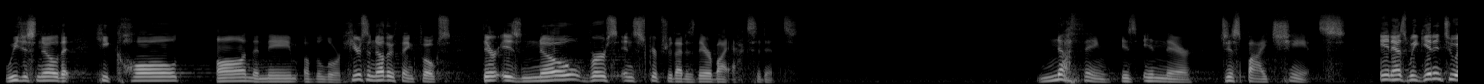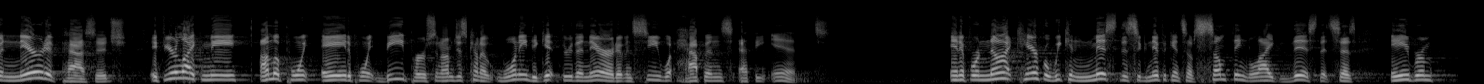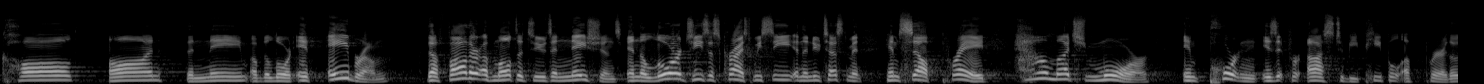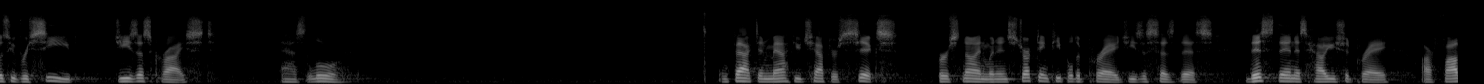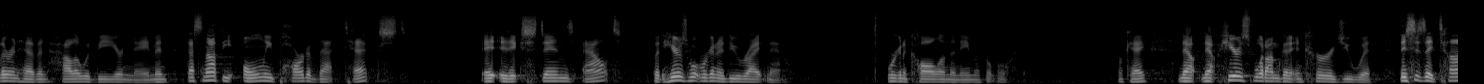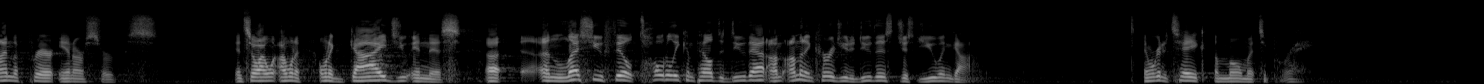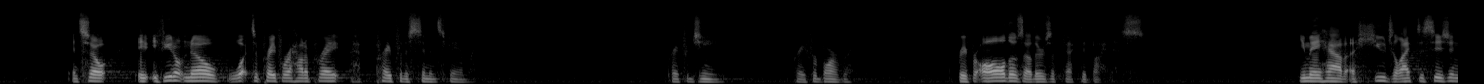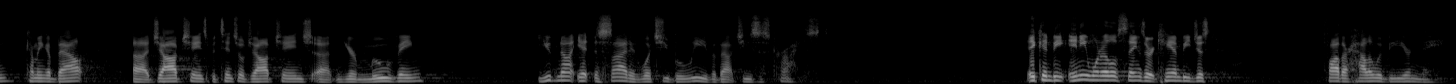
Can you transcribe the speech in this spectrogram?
We just know that he called on the name of the Lord. Here's another thing, folks there is no verse in Scripture that is there by accident. Nothing is in there just by chance. And as we get into a narrative passage, if you're like me, I'm a point A to point B person. I'm just kind of wanting to get through the narrative and see what happens at the end. And if we're not careful, we can miss the significance of something like this that says, Abram called on the name of the Lord. If Abram the father of multitudes and nations, and the Lord Jesus Christ, we see in the New Testament himself prayed, how much more important is it for us to be people of prayer, those who've received Jesus Christ as Lord? In fact, in Matthew chapter 6, verse 9, when instructing people to pray, Jesus says this This then is how you should pray Our Father in heaven, hallowed be your name. And that's not the only part of that text it, it extends out. But here's what we're going to do right now we're going to call on the name of the Lord. Okay? Now, now here's what I'm going to encourage you with. This is a time of prayer in our service. And so I, I want to guide you in this. Uh, unless you feel totally compelled to do that, I'm, I'm going to encourage you to do this just you and God. And we're going to take a moment to pray. And so if you don't know what to pray for, or how to pray, pray for the Simmons family. Pray for Jean. Pray for Barbara. Pray for all those others affected by this. You may have a huge life decision coming about uh, job change, potential job change. Uh, you're moving. You've not yet decided what you believe about Jesus Christ. It can be any one of those things, or it can be just, Father, hallowed be your name.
